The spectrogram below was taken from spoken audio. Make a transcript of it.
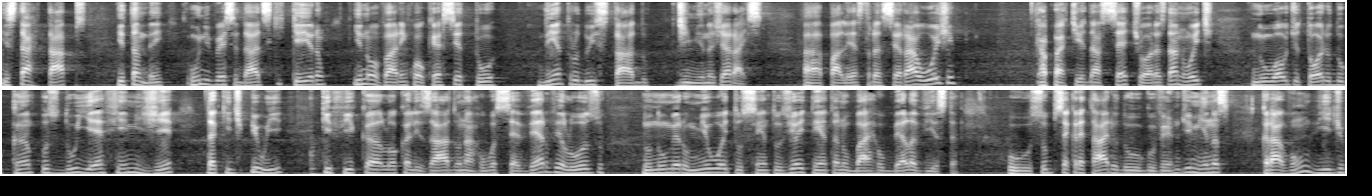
startups e também universidades que queiram inovar em qualquer setor dentro do estado de Minas Gerais. A palestra será hoje, a partir das 7 horas da noite, no auditório do campus do IFMG daqui de Piuí, que fica localizado na rua Severo Veloso, no número 1880, no bairro Bela Vista. O subsecretário do governo de Minas gravou um vídeo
